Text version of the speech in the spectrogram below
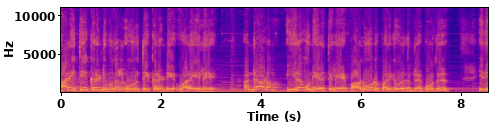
அரை தேக்கரண்டி முதல் ஒரு தேக்கரண்டி வரையிலே அன்றாடம் இரவு நேரத்திலே பாலோடு பருகி வருகின்ற போது இது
